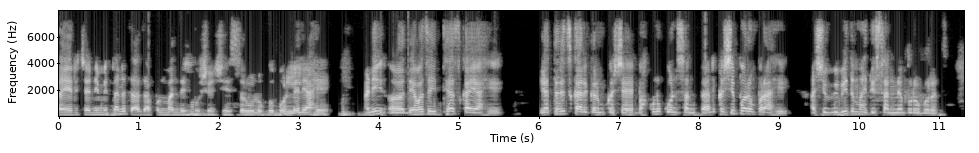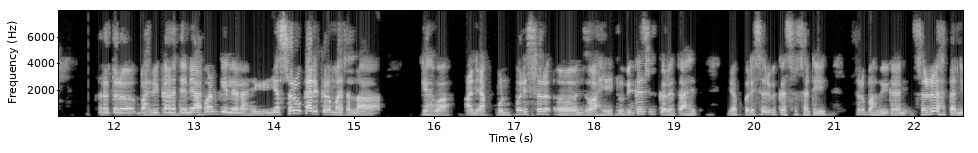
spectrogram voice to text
तयारीच्या निमित्तानेच आज आपण मानदेश भूषणशी हे सर्व लोक बोललेले आहे. आणि देवाचा इतिहास काय आहे? यात्रेच कार्यक्रम कसे आहेत? भाकणूक कोण सांगतात आणि कशी परंपरा आहे? अशी विविध माहिती सांगण्याबरोबरच खरं तर भाविकांना त्यांनी आवाहन केलेलं आहे. या सर्व कार्यक्रमाचा लाभ घ्यावा आणि आपण परिसर जो आहे तो विकसित करत आहेत. या परिसर विकासासाठी सर्व भाविकांनी सरळ हाताने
